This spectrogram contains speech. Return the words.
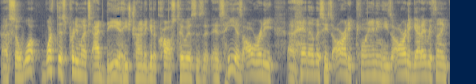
Uh, so what what this pretty much idea he's trying to get across to us is that as he is already ahead of us, he's already planning, he's already got everything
